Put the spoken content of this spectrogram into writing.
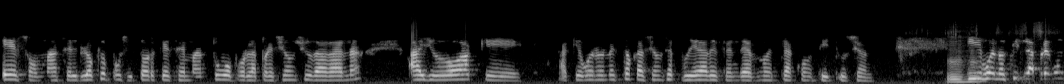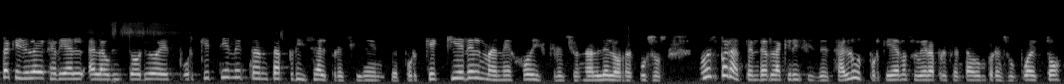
eso, más el bloque opositor que se mantuvo por la presión ciudadana, ayudó a que, a que bueno, en esta ocasión se pudiera defender nuestra constitución. Y bueno, la pregunta que yo le dejaría al, auditorio es, ¿por qué tiene tanta prisa el presidente? ¿Por qué quiere el manejo discrecional de los recursos? No es para atender la crisis de salud, porque ya nos hubiera presentado un presupuesto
